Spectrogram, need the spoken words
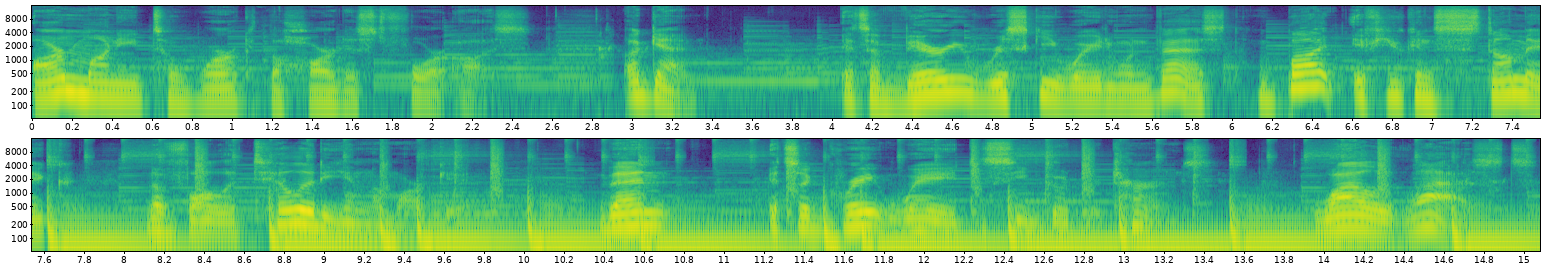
our money to work the hardest for us. Again, it's a very risky way to invest, but if you can stomach the volatility in the market, then it's a great way to see good returns. While it lasts,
